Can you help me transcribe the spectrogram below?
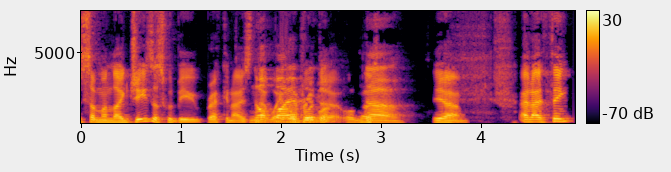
someone like Jesus would be recognized in not that way, or Buddha. Or no. Yeah and I think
